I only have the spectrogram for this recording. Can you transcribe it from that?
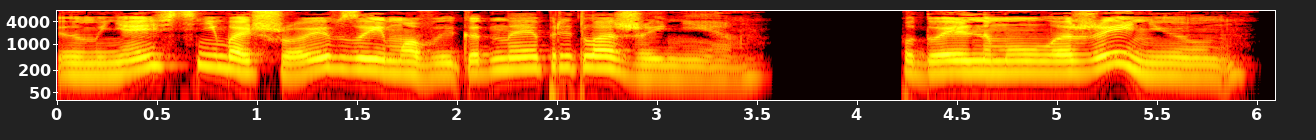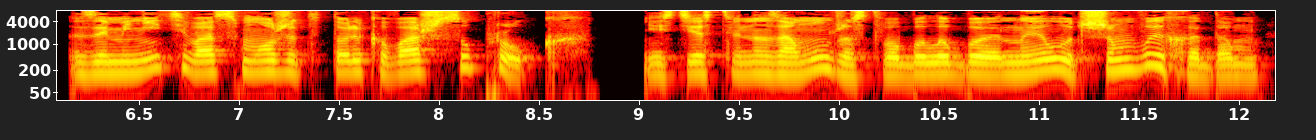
И у меня есть небольшое взаимовыгодное предложение. По дуэльному уложению заменить вас может только ваш супруг, Естественно, замужество было бы наилучшим выходом.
